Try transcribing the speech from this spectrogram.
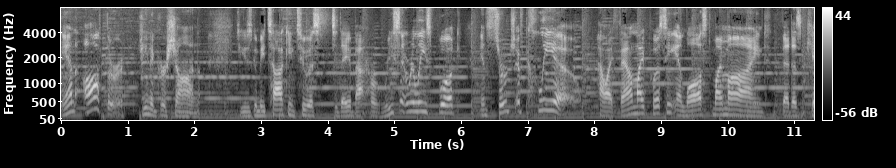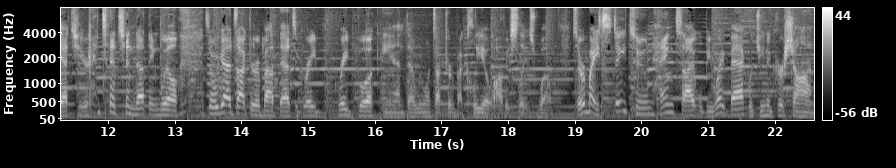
and author Gina Gershon. Gina's going to be talking to us today about her recent release book, In Search of Cleo How I Found My Pussy and Lost My Mind. That doesn't catch your attention, nothing will. So we got to talk to her about that. It's a great, great book, and uh, we want to talk to her about Cleo, obviously, as well. So everybody stay tuned, hang tight. We'll be right back with Gina Gershon.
